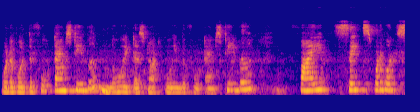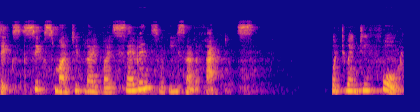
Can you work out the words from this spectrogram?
What about the 4 times table? No, it does not go in the 4 times table. 5, 6, what about 6? 6 multiplied by 7, so these are the factors. For 24,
